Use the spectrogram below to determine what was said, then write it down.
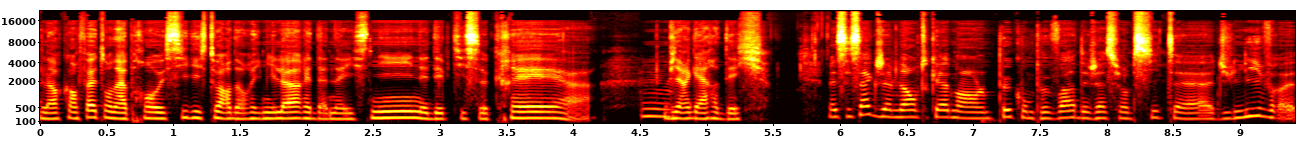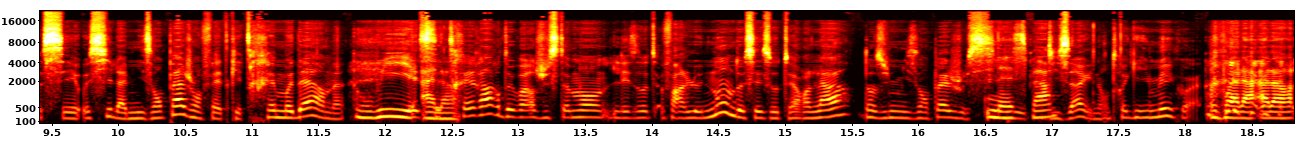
alors qu'en fait, on apprend aussi l'histoire d'Henri Miller et d'Anaïs Nin et des petits secrets euh, mm. bien gardés. Mais c'est ça que j'aime bien, en tout cas, dans le peu qu'on peut voir déjà sur le site euh, du livre, c'est aussi la mise en page, en fait, qui est très moderne. Oui, Et c'est alors. très rare de voir justement les auteurs, enfin le nom de ces auteurs-là dans une mise en page aussi pas? design entre guillemets quoi. Voilà, alors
